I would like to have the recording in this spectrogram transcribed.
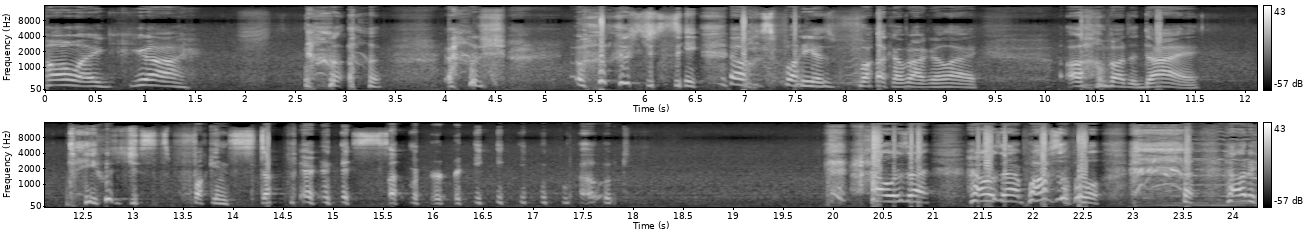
oh my god. Just see, that was funny as fuck, I'm not gonna lie. Oh, I'm about to die. He was just fucking stuck there in this submarine boat. How is that? How is that possible? How did?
